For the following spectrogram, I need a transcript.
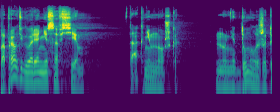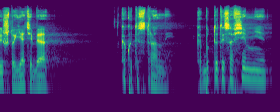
«По правде говоря, не совсем. Так немножко. Ну не думала же ты, что я тебя...» «Какой ты странный. Как будто ты совсем не...»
